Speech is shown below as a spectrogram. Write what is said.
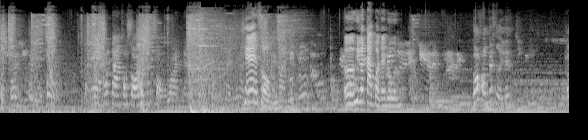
ผมก็ยิงไม่โดนแหมเขาตามเขาซ้อมมาตั้งสองวันนะไหนเท่าไหร่แค่สองวัน เออพี่กระตังกว่าจะโดน ก็เขาไม่เคยเล่นจริงไงเขา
